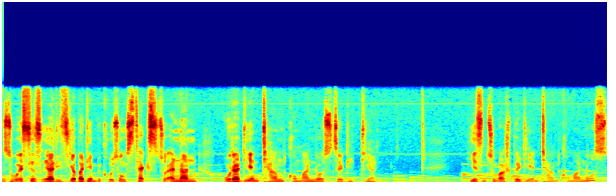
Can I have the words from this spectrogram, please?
So ist es realisierbar, den Begrüßungstext zu ändern oder die internen Kommandos zu editieren. Hier sind zum Beispiel die internen Kommandos.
